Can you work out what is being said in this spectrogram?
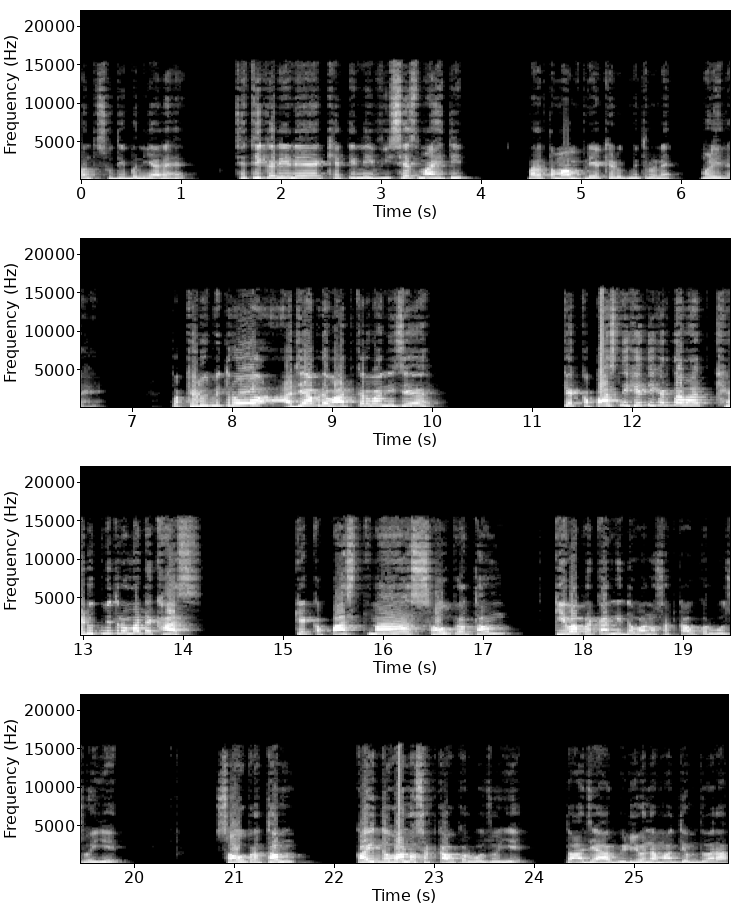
અંત સુધી બન્યા રહે. જેથી કરીને ખેતીની વિશેષ માહિતી મારા તમામ પ્રિય ખેડૂત મિત્રોને મળી રહે. તો ખેડૂત મિત્રો, આજે આપણે વાત કરવાની છે કે કપાસની ખેતી કરતા ખેડૂત મિત્રો માટે ખાસ? કે કપાસમાં સૌ પ્રથમ કેવા પ્રકારની દવાનો છંટકાવ કરવો જોઈએ? સૌ પ્રથમ કઈ દવાનો છંટકાવ કરવો જોઈએ? તો આજે આ વિડીયોના માધ્યમ દ્વારા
